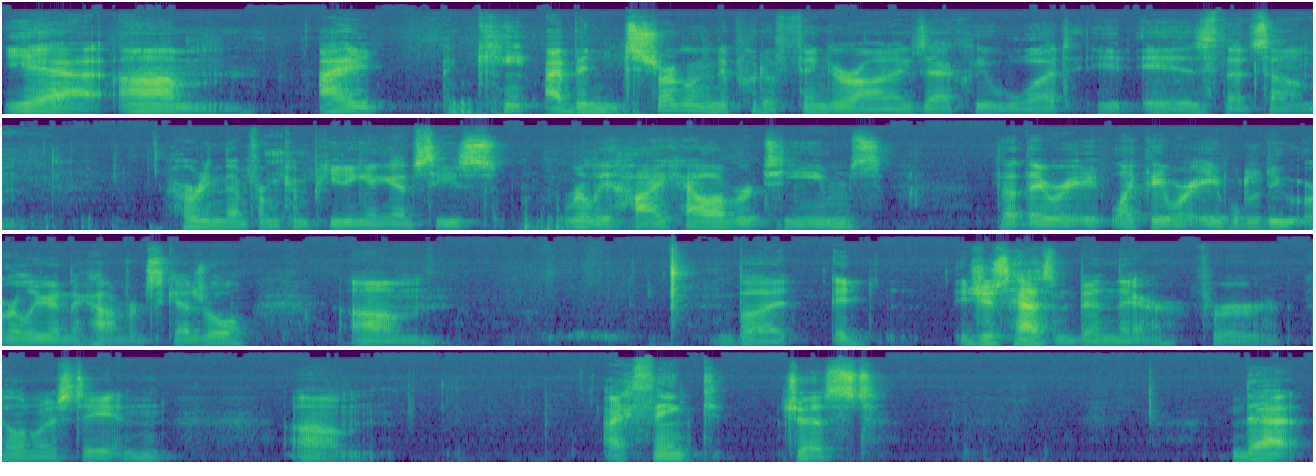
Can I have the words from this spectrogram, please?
Yeah, um, I can't. I've been struggling to put a finger on exactly what it is that's um, hurting them from competing against these really high caliber teams that they were like they were able to do earlier in the conference schedule. Um, but it it just hasn't been there for Illinois State, and um, I think just that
